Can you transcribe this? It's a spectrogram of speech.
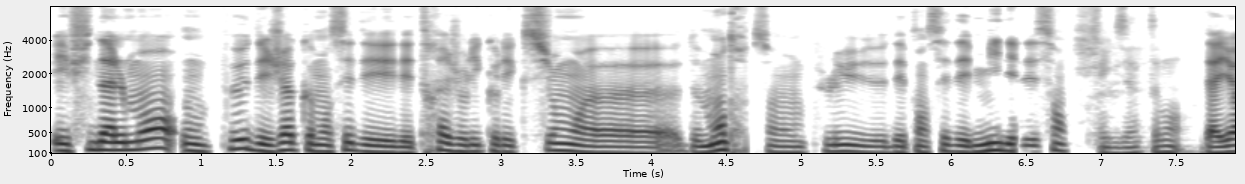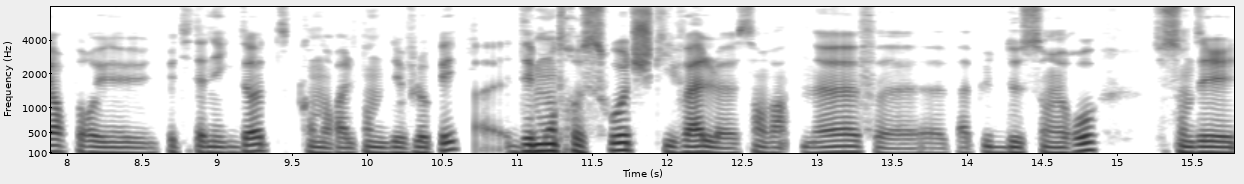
et finalement, on peut déjà commencer des, très jolies collections euh, de montres sans plus dépenser des 1000 et des cents. Exactement. D'ailleurs, pour une, petite anecdote qu'on aura le temps de développer, euh, des montres Swatch qui valent 129, pas plus de 200 euros, ce sont des,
